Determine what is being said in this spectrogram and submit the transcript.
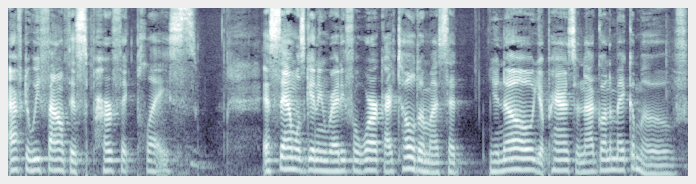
after we found this perfect place, as Sam was getting ready for work, I told him, I said, You know, your parents are not going to make a move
